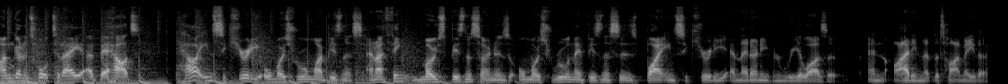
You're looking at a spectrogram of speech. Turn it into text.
I'm going to talk today about how insecurity almost ruined my business. And I think most business owners almost ruin their businesses by insecurity and they don't even realize it and I didn't at the time either.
